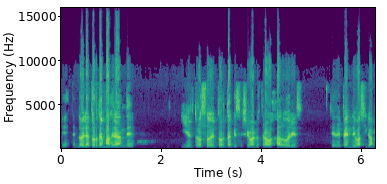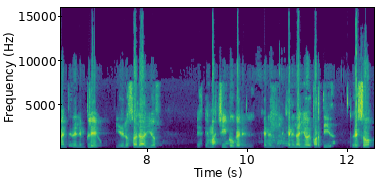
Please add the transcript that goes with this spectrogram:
Este, entonces la torta es más grande y el trozo de torta que se llevan los trabajadores, que depende básicamente del empleo y de los salarios, es, más chico que en, el, que, en el, que en el año de partida. Entonces eso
